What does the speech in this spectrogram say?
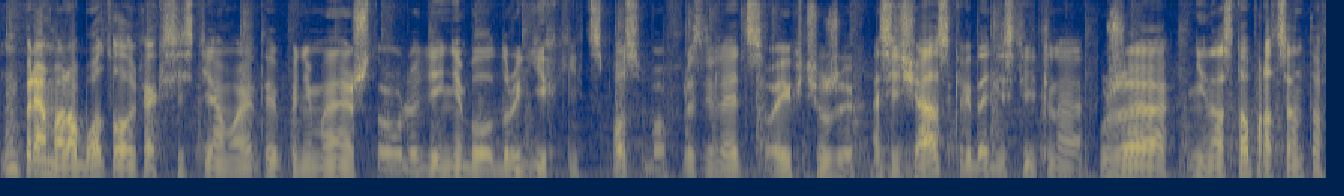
ну, прямо работало как система, и ты понимаешь, что у людей не было других каких-то способов разделять своих чужих. А сейчас, когда действительно уже не на 100%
